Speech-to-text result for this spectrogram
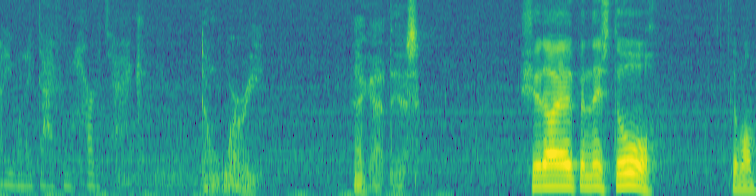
Find my body when I die from a heart attack. Don't worry. I got this. Should I open this door? Come on.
